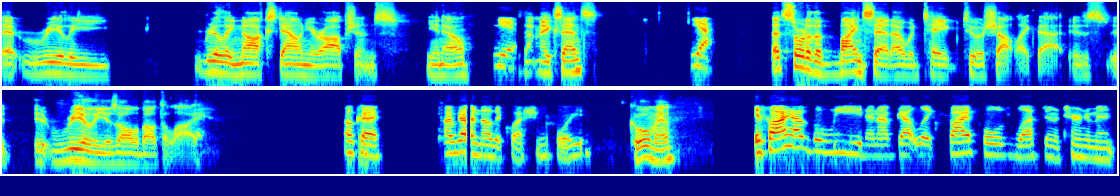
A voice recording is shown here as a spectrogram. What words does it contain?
that really really knocks down your options you know Yeah. does that make sense Yeah. that's sort of the mindset i would take to a shot like that is it it really is all about the lie Okay. I've got another question for you. cool man If I have the lead and I've got like five holes left in a tournament,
